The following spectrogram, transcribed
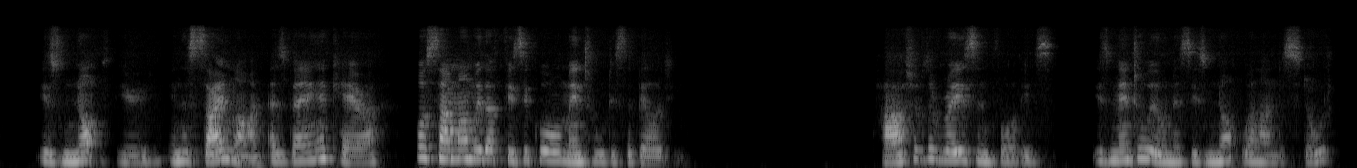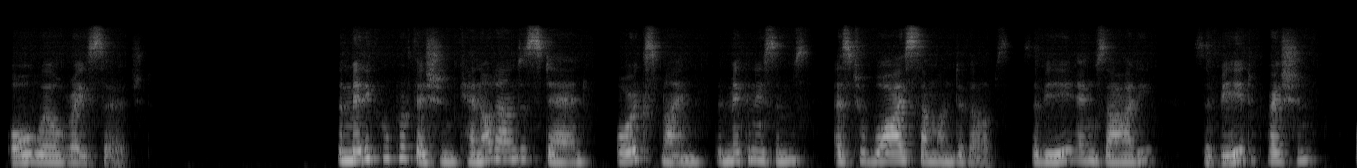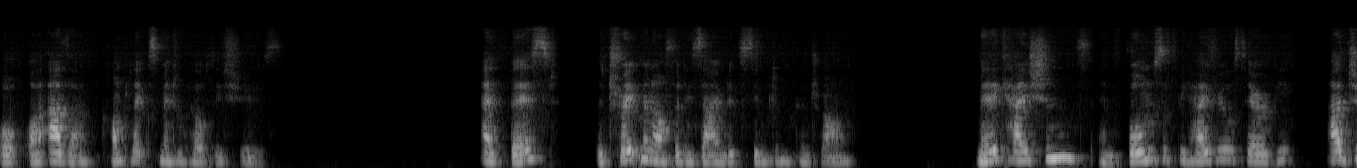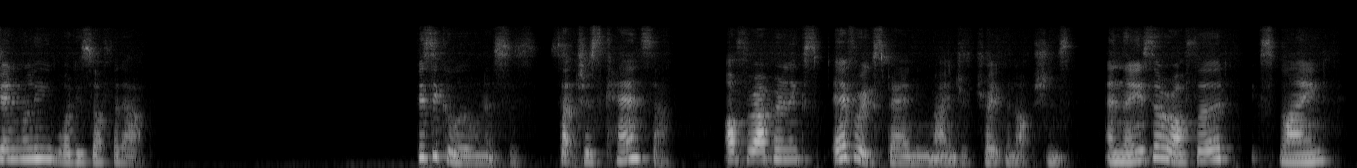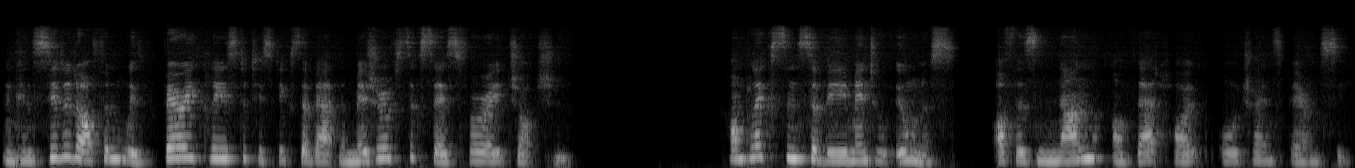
is not viewed in the same light as being a carer for someone with a physical or mental disability. Part of the reason for this is mental illness is not well understood or well researched. The medical profession cannot understand or explain the mechanisms as to why someone develops severe anxiety, severe depression, or, or other complex mental health issues. At best, the treatment offered is aimed at symptom control. Medications and forms of behavioural therapy are generally what is offered up. Physical illnesses, such as cancer, offer up an ever expanding range of treatment options, and these are offered, explained, and considered often with very clear statistics about the measure of success for each option. Complex and severe mental illness offers none of that hope or transparency.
